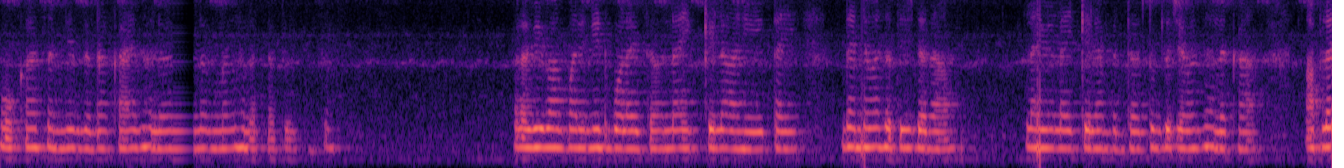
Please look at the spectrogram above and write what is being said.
हो का? संदीप दादा काय झालं? लग्न झालं का तुमचं? रवी वाघमारे नीट बोलायचं. लाईक केलं आहे ताई. धन्यवाद सतीश दादा. लाईव्ह लाईक केल्याबद्दल. तुमचं जेवण झालं का? आपला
